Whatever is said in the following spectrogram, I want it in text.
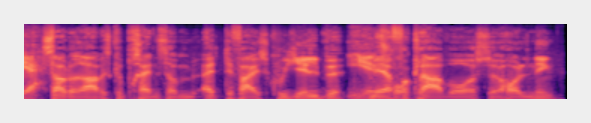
ja. saudiarabiske prins, om at det faktisk kunne hjælpe Jeg med tror... at forklare vores øh, holdning?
